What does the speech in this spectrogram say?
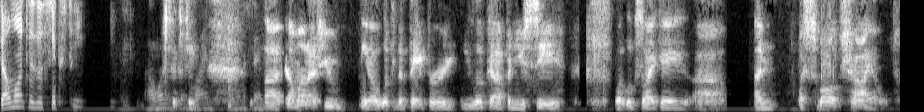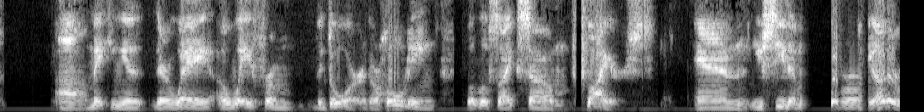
Delmont is a 16. I want to 16. say mine, I wanna say Uh, Delmont, as you you know look at the paper, you look up and you see what looks like a uh, a, a small child uh, making it, their way away from the door. They're holding what looks like some flyers, and you see them over on the other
